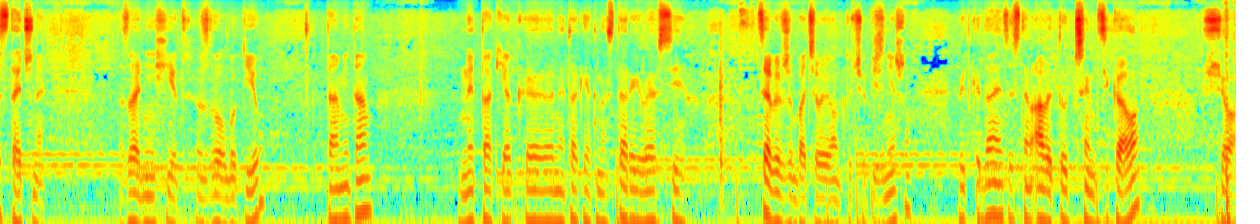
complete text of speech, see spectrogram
стечне. Задній хід з двох боків, там і там. Не так, як, е, не так, як на старій версії. Це ви вже бачили, я вам включу пізніше. Відкидається з тим, але тут чим цікаво, що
